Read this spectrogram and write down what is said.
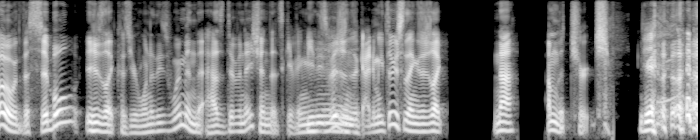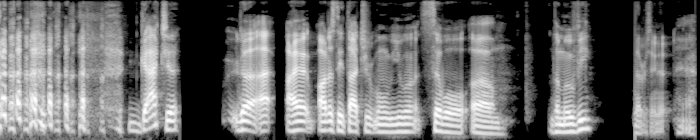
"Oh, the Sibyl," he's like, "Cause you're one of these women that has divination that's giving me these visions Mm. and guiding me through things." He's like, "Nah, I'm the church." Yeah. gotcha. No, I, I honestly thought you when you went Sybil, um, the movie. Never seen it. Yeah.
